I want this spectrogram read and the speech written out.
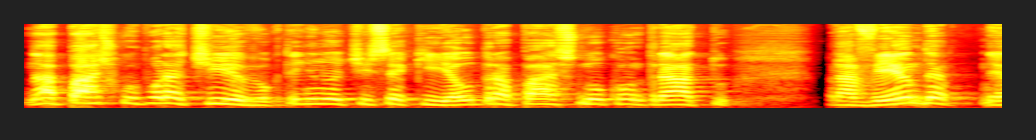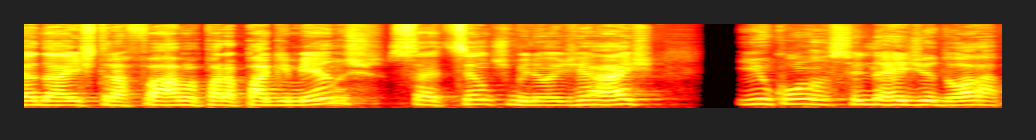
Na parte corporativa, o que tem de notícia aqui, a ultrapasse no contrato para venda né, da Extra Farma para Pague Menos, 700 milhões de reais, e o Conselho da Regidor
